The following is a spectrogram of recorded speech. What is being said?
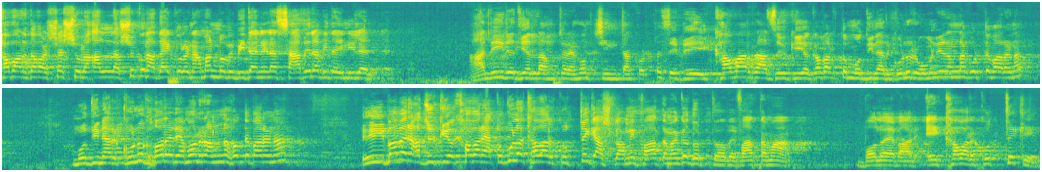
খাবার দাবার শেষ হলো। আল্লাহ শুকর আদায় করলেন। আমার নবী বিদায় নিলেন, সাহাবীরা বিদায় নিলেন। আলী রাজি আল্লাহ এখন চিন্তা করতেছে এই খাবার রাজকীয় খাবার তো মদিনার কোনো রমণী রান্না করতে পারে না। মদিনার কোনো ঘরের এমন রান্না হতে পারে না। এইভাবে রাজকীয় খাবার, এতগুলো খাবার কোত্থেকে আসলো? আমি ফাতেমাকে ধরতে হবে, ফাতেমা। বলো এবার এই খাবার কোত্থেকে?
